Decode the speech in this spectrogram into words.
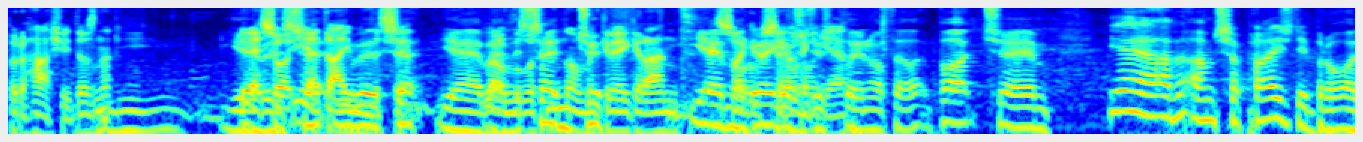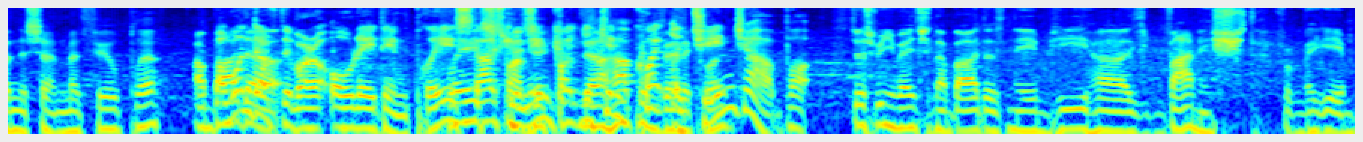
Furuhashi, doesn't it? Yeah, so- yeah, Sit- Diamond, with the Sit- Sit- Yeah, well, well, the with Sit no McGregor and Yeah, Sorrell McGregor's Selling, just yeah. playing off it. But um, yeah, I'm, I'm surprised they brought on the centre midfield player. I wonder if they were already in place. Place, That's what I 'cause mean. But you can quickly very change that. But Just when you mention Abada's name, he has vanished from the game.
